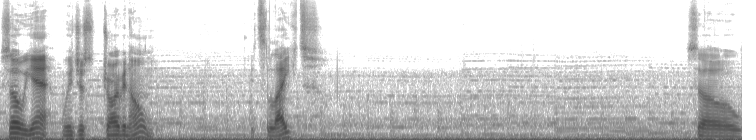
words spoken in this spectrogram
So yeah, we're just driving home. It's light. So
